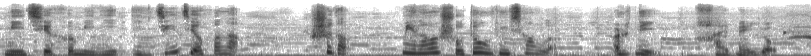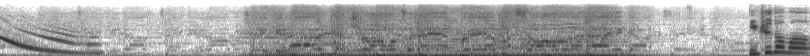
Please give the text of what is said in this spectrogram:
米奇和米妮已经结婚了。是的，米老鼠都有对象了，而你还没有。你知道吗？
